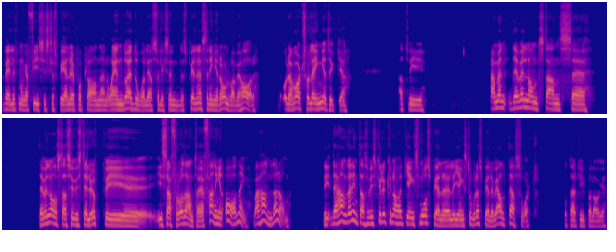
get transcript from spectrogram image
väldigt många fysiska spelare på planen och ändå är dåliga, så liksom, det spelar nästan ingen roll vad vi har. Och det har varit så länge tycker jag. Att vi... Ja men det är väl någonstans... Eh, det är väl någonstans hur vi ställer upp i, i straffområdet antar jag. Jag har fan ingen aning. Vad handlar det om? Det, det handlar inte, alltså vi skulle kunna ha ett gäng små spelare eller gäng stora spelare. Vi har alltid haft svårt mot det här typen av laget.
